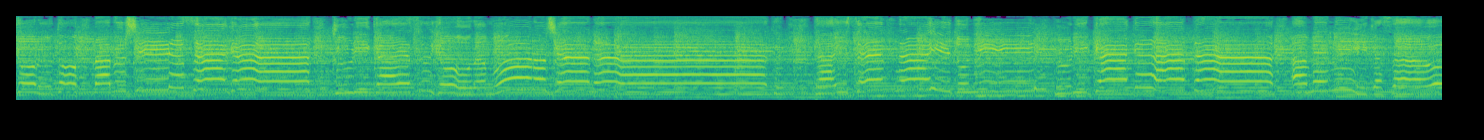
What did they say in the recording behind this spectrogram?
夜と眩しい朝が繰り返すようなものじゃなく大切な人に降りかかった雨に傘を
